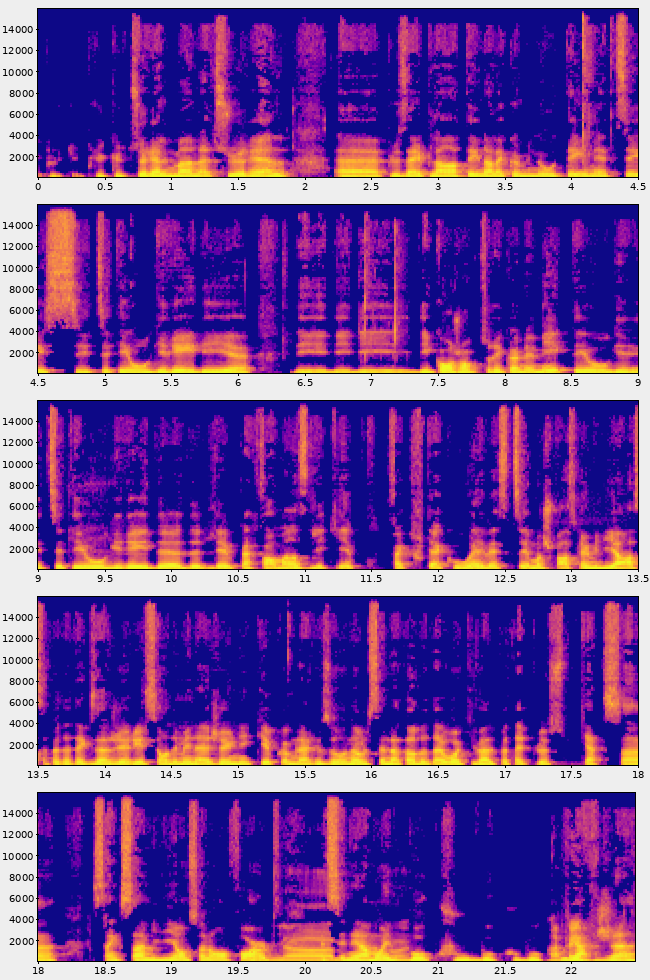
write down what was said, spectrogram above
plus, plus culturellement naturel, euh, plus implanté dans la communauté, mais tu sais, tu es au gré euh, des, des, des, des, conjonctures économiques, tu au gré, es au gré de, de, de la performance de l'équipe. Fait que tout à coup, investir, moi je pense qu'un milliard, c'est peut-être exagéré si on déménageait une équipe comme l'Arizona ou le sénateur d'Ottawa qui valent peut-être plus 400, 500 millions selon Forbes. mais c'est néanmoins beaucoup, beaucoup, beaucoup d'argent.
